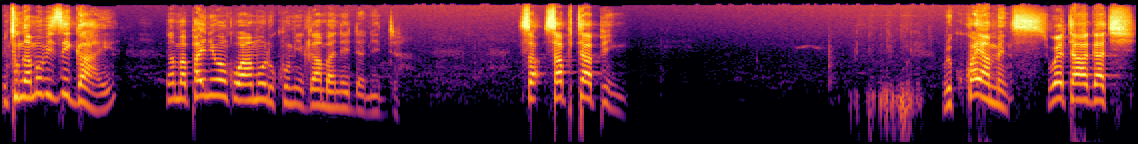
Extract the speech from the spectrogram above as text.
Ntunga mubiziga eh? gamba painiwo nkuwamu olukumi gamba nedda nedda. Sa- sap tapping requirements. Weetaaga ki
